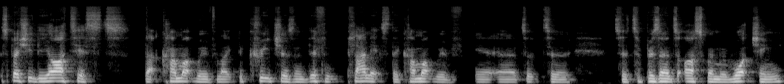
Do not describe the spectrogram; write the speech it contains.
especially the artists that come up with like the creatures and different planets they come up with uh, to, to to to present to us when we're watching.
